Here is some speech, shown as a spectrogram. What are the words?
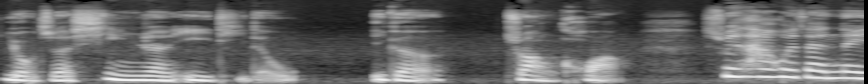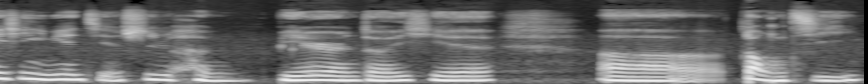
有着信任议题的一个状况，所以他会在内心里面解释很别人的一些呃动机，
